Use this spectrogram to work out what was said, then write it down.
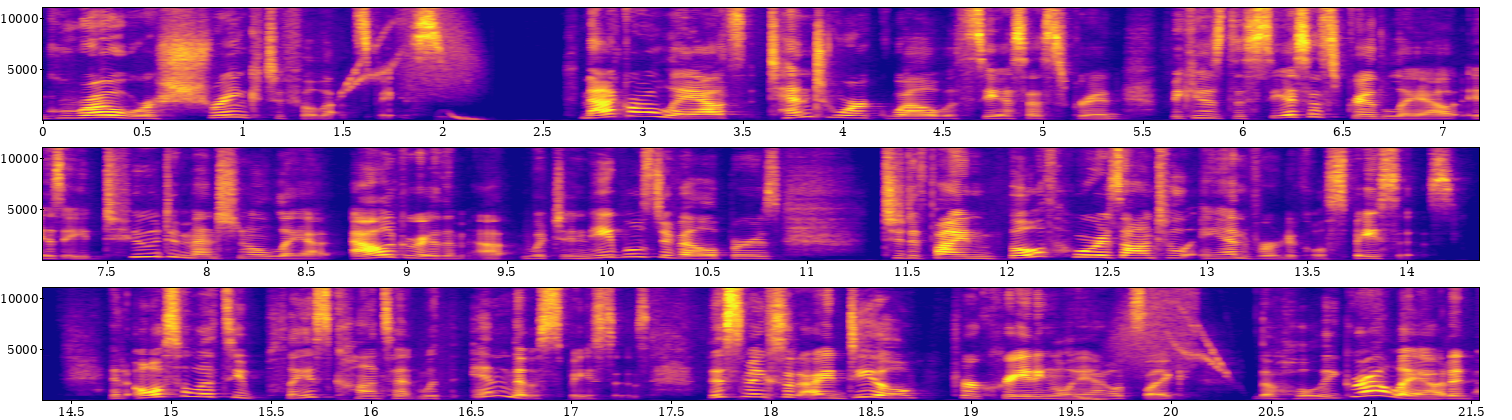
grow or shrink to fill that space. Macro layouts tend to work well with CSS Grid because the CSS Grid layout is a two-dimensional layout algorithm uh, which enables developers to define both horizontal and vertical spaces. It also lets you place content within those spaces. This makes it ideal for creating layouts like the Holy Grail layout and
